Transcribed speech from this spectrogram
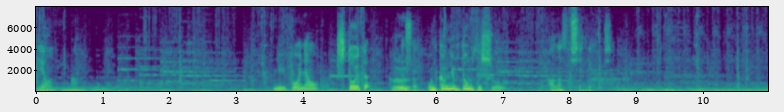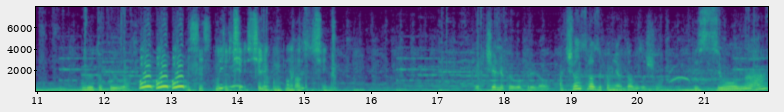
Где он? А, Не понял. Что это? Он ко мне в дом зашел. А у нас вообще тихо все. Что это было? Мы тут че- с челиком генератор течения. Я к челику его привел. А че он сразу ко мне в дом зашел? Писюн, а?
